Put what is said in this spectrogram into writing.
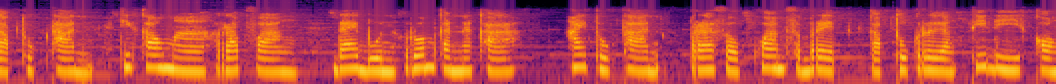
กับทุกท่านที่เข้ามารับฟัง ได้บุญร่วมกันนะคะ ให้ทุกท่านประสบความสำเร็จกับทุกเรื่องที่ดีของ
